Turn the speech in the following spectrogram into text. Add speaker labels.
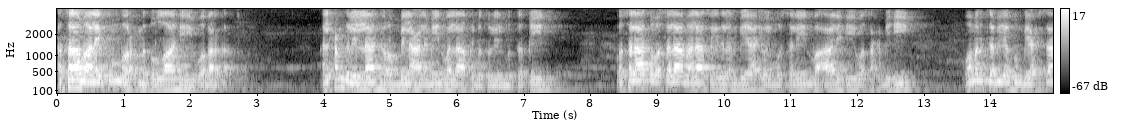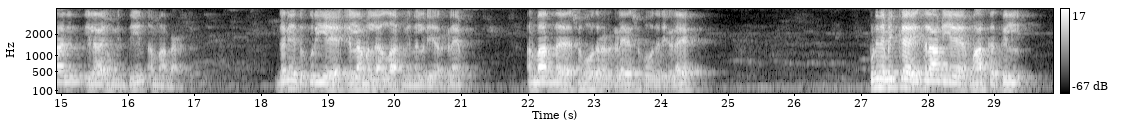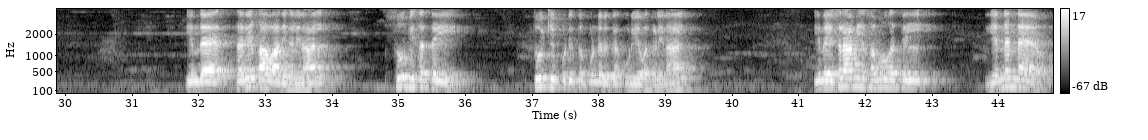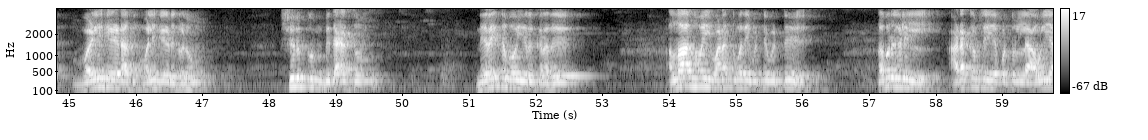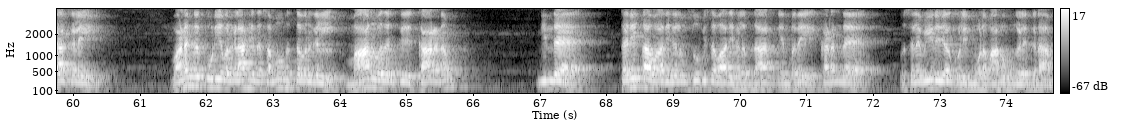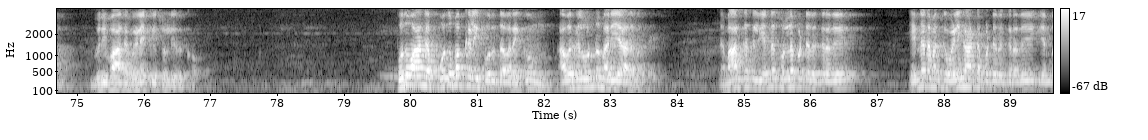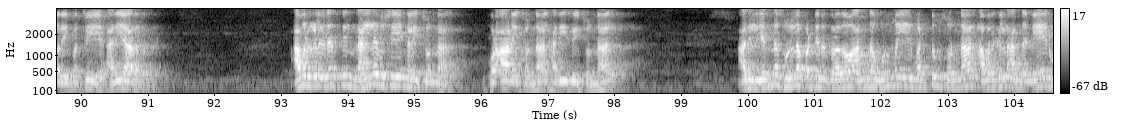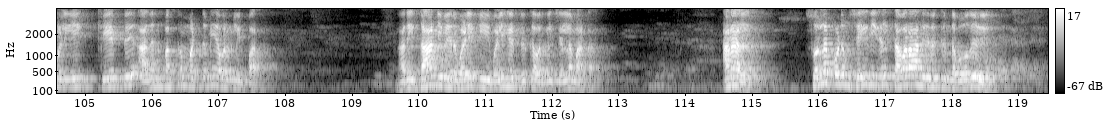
Speaker 1: അസ്സാം വലൈക്കും വറഹമത്തല്ലാഹി വബർക്കാത്തു അൽഹംദുലില്ലാഹി റബ്ബിൽ ആലമീൻ വലാഖിബത്തുലിൽ മുത്തഖീൻ വസ്സലാത്തു വസ്സലാം അലാ സയ്യിദുൽ അൻബിയാഇ വൽ മുർസലീൻ വആലിഹി വസഹ്ബിഹി വമൻ തബിയഹും ബിഇഹ്സാനിൻ ഇലാ യൗമിദ്ദീൻ അമ്മാ ബഅദ് கணியத்திற்குரிய எல்லாமல்ல அல்லாஹுவின் நல்லடியார்களே அன்பார்ந்த சகோதரர்களே சகோதரிகளே புனிதமிக்க இஸ்லாமிய மார்க்கத்தில் இந்த தரீகாவாதிகளினால் சூஃபிசத்தை தூக்கி பிடித்து கொண்டிருக்கக்கூடியவர்களினால் இந்த இஸ்லாமிய சமூகத்தில் என்னென்ன வழிகேட வழிகேடுகளும் ஷிருக்கும் பிதாத்தும் நிறைந்து போயிருக்கிறது. அல்லாஹுவை வணங்குவதை விட்டுவிட்டு கபறுகளில் அடக்கம் செய்யப்பட்டுள்ள அவுலியாக்களை வணங்கக்கூடியவர்களாக இந்த சமூகத்தவர்கள் மாறுவதற்கு காரணம் இந்த தரீகாவாதிகளும் சூஃபிசவாதிகளும் தான் என்பதை கடந்த ஒரு சில வீடியோக்களின் மூலமாக உங்களுக்கு நாம் விரிவாக விளக்கி சொல்லியிருக்கிறோம். பொதுவாக பொதுமக்களை பொறுத்த வரைக்கும் அவர்கள் ஒன்றும் அறியாதவர்கள். இந்த மார்க்கத்தில் என்ன சொல்லப்பட்டிருக்கிறது என்ன நமக்கு வழிகாட்டப்பட்டிருக்கிறது என்பதை பற்றி அறியாதவர்கள். அவர்களிடத்தில் நல்ல விஷயங்களை சொன்னால் குர்ஆனை சொன்னால் ஹதீஸை சொன்னால் அதில் என்ன சொல்லப்பட்டிருக்கிறதோ அந்த உண்மையை மட்டும் சொன்னால் அவர்கள் அந்த நேர்வழியை கேட்டு அதன் பக்கம் மட்டுமே அவர்கள் நிற்பார்கள் அதை தாண்டி வேறு வழிக்கு வழிகேட்டிற்கு அவர்கள் செல்ல மாட்டார் ஆனால் சொல்லப்படும் செய்திகள் தவறாக இருக்கின்ற போது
